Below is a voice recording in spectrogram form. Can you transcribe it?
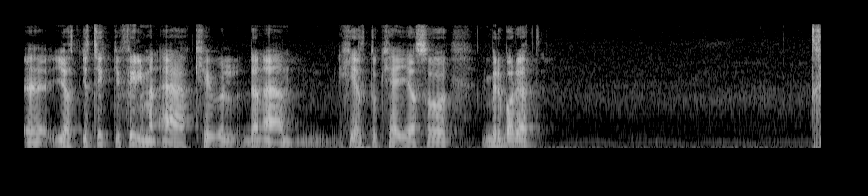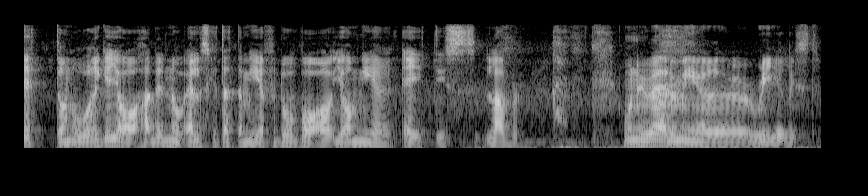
Eh, jag, jag tycker filmen är kul. Den är helt okej. alltså, men det är bara det att... 13-åriga jag hade nog älskat detta mer för då var jag mer 80s lover. Och nu är du mer eh, realist.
